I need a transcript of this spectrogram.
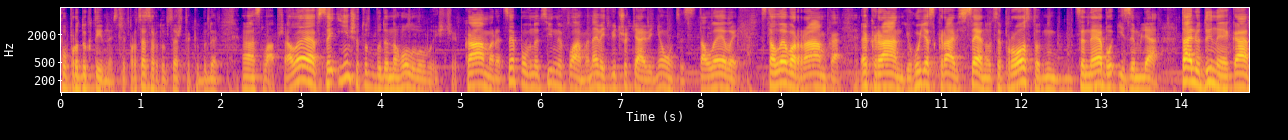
по продуктивності. Процесор тут все ж таки буде слабше. Але все інше тут буде на голову вище. Камера, це повноцінний флагман. Навіть відчуття від нього це сталевий, сталева рамка, екран, його яскравість, все. Ну це просто ну, це небо і земля. Та людина, яка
